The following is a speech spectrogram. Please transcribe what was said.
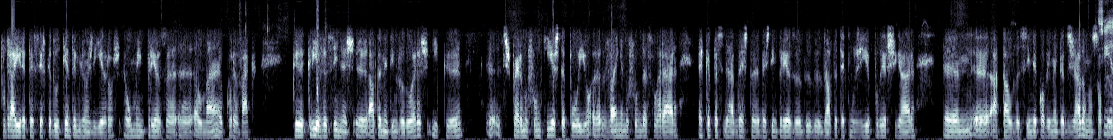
poderá ir até cerca de 80 milhões de euros a uma empresa alemã, a Coravac, que cria vacinas altamente inovadoras e que se espera, no fundo, que este apoio venha, no fundo, acelerar a capacidade desta, desta empresa de, de, de alta tecnologia poder chegar uh, à tal vacina que obviamente é desejada, não só Sim,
